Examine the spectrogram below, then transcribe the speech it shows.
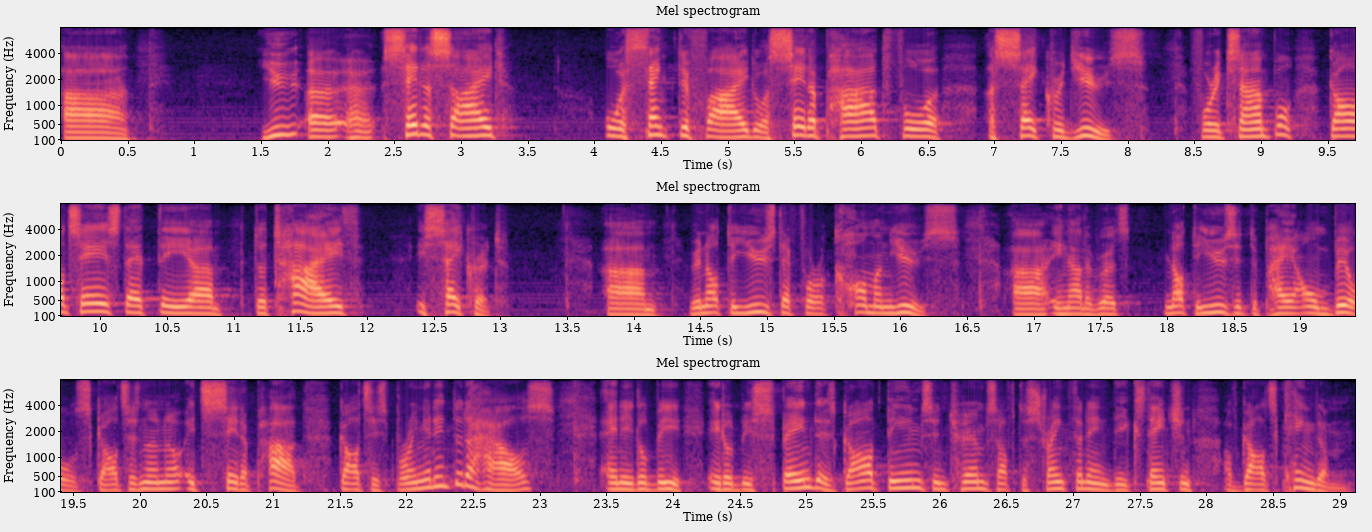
Uh, you uh, uh, set aside or sanctified or set apart for a sacred use. For example, God says that the, uh, the tithe is sacred. Um, we're not to use that for a common use. Uh, in other words, not to use it to pay our own bills. God says, no, no, it's set apart. God says, bring it into the house, and it'll be, it'll be spent as God deems in terms of the strengthening, the extension of God's kingdom.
